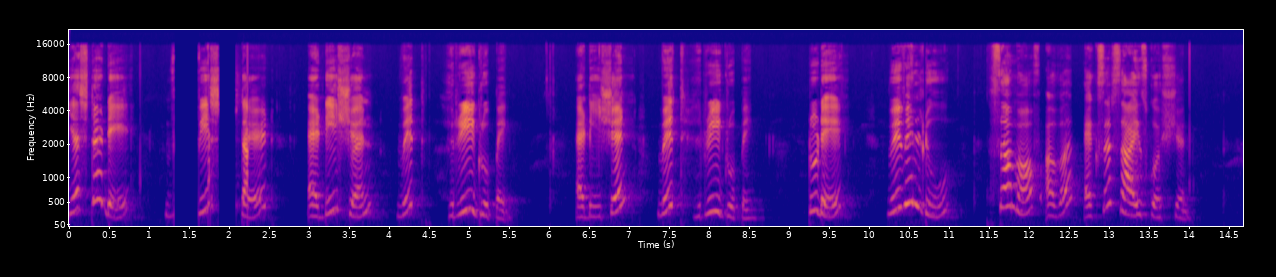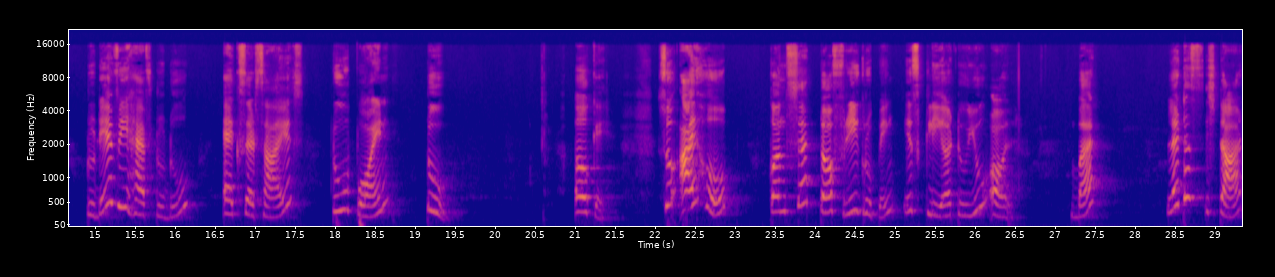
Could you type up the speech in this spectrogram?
Yesterday, we started addition with regrouping. Addition with regrouping. Today, we will do some of our exercise question. Today, we have to do exercise 2.2. Okay, so I hope concept of regrouping is clear to you all. But let us start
